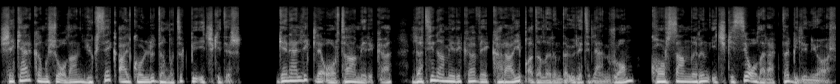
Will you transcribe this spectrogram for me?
şeker kamışı olan yüksek alkollü damıtık bir içkidir. Genellikle Orta Amerika, Latin Amerika ve Karayip adalarında üretilen rom, korsanların içkisi olarak da biliniyor.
